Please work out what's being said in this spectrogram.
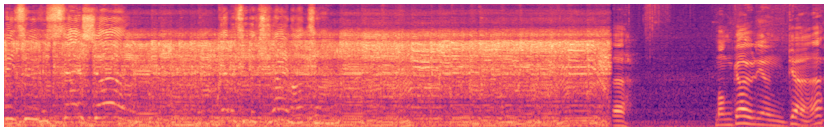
me to the station. Get me to the train on time. The Mongolian ger,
